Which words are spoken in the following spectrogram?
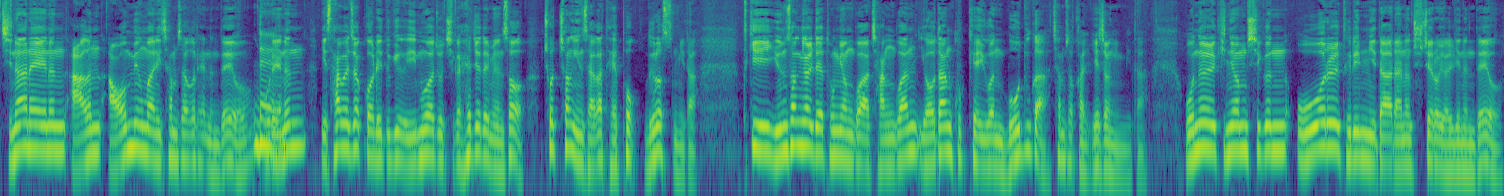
지난해에는 99명만이 참석을 했는데요. 네. 올해는 이 사회적 거리두기 의무화 조치가 해제되면서 초청 인사가 대폭 늘었습니다. 특히 윤석열 대통령과 장관, 여당 국회의원 모두가 참석할 예정입니다. 오늘 기념식은 5월을 드립니다라는 주제로 열리는데요.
